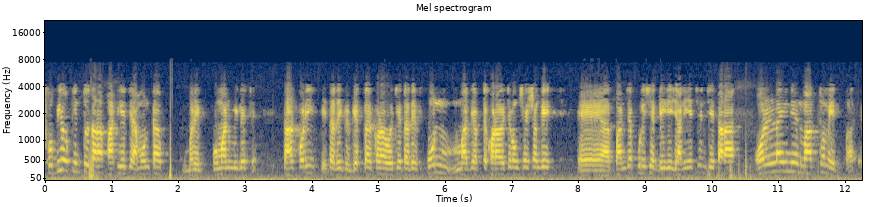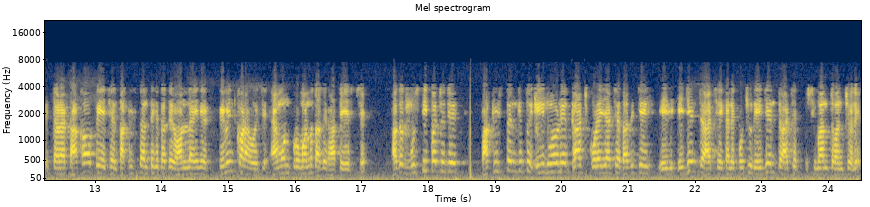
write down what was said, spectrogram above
ছবিও কিন্তু তারা পাঠিয়েছে, এমনটা মানে প্রমাণ মিলেছে। তারপরেই তাদেরকে গ্রেপ্তার করা হয়েছে, তাদের ফোন বাজেয়াপ্ত করা হয়েছে এবং সেই সঙ্গে পাঞ্জাব পুলিশের ডিজি জানিয়েছেন যে তারা অনলাইনের মাধ্যমে, তারা টাকাও পেয়েছেন, পাকিস্তান থেকে তাদের অনলাইনে পেমেন্ট করা হয়েছে, এমন প্রমাণও তাদের হাতে এসছে। অর্থাৎ বুঝতেই পারছ যে পাকিস্তান কিন্তু এই ধরনের কাজ করে যাচ্ছে, তাদের যে এজেন্ট আছে, এখানে প্রচুর এজেন্ট আছে সীমান্ত অঞ্চলে।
